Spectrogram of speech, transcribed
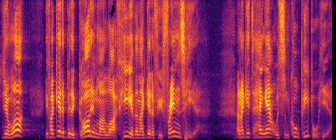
You know what? if I get a bit of God in my life here, then I get a few friends here. And I get to hang out with some cool people here.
